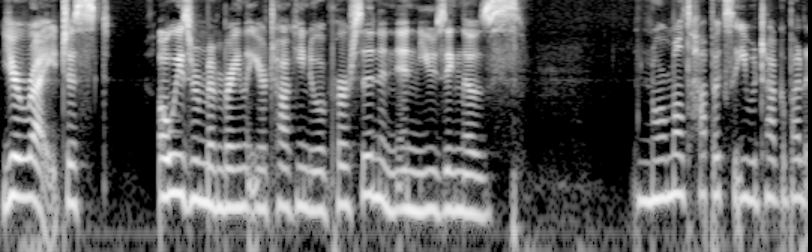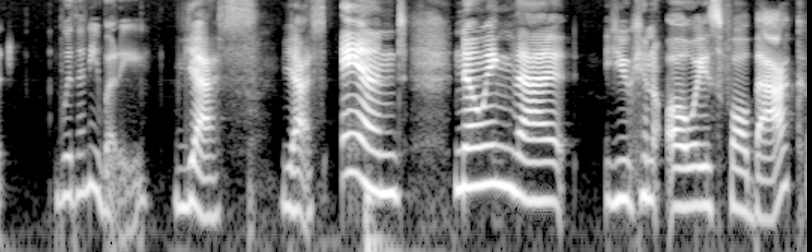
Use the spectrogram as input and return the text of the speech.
you're right. Just always remembering that you're talking to a person and, and using those normal topics that you would talk about it with anybody. Yes, yes. And knowing that you can always fall back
